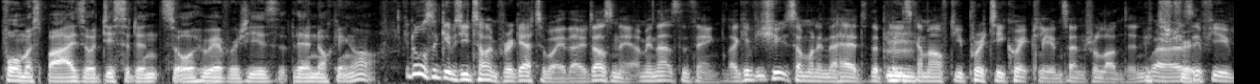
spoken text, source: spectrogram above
former spies or dissidents or whoever it is that they're knocking off. It also gives you time for a getaway, though, doesn't it? I mean, that's the thing. Like, if you shoot someone in the head, the police hmm. come after you pretty quickly in central London. whereas true. if you,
